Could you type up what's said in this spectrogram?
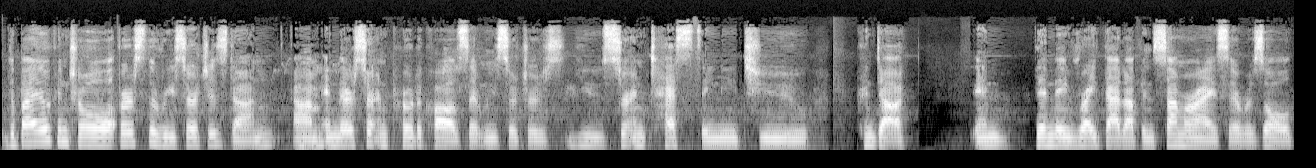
The biocontrol, first, the research is done, um, mm-hmm. and there are certain protocols that researchers use, certain tests they need to conduct, and then they write that up and summarize their result.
